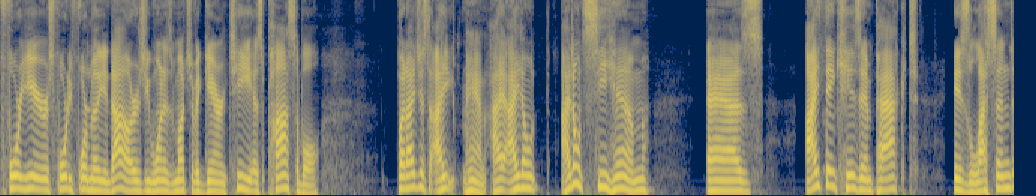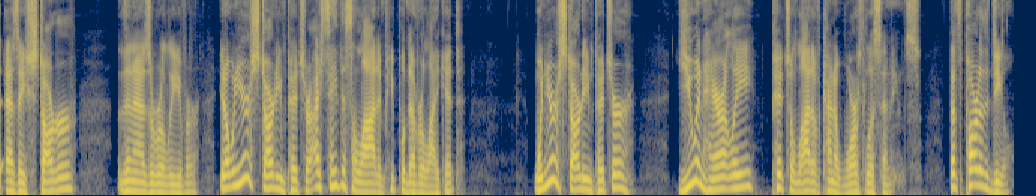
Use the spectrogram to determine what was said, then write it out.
four years, $44 million, you want as much of a guarantee as possible. But I just, I, man, I, I don't, I don't see him as, I think his impact is lessened as a starter than as a reliever. You know, when you're a starting pitcher, I say this a lot and people never like it. When you're a starting pitcher, you inherently pitch a lot of kind of worthless innings. That's part of the deal.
